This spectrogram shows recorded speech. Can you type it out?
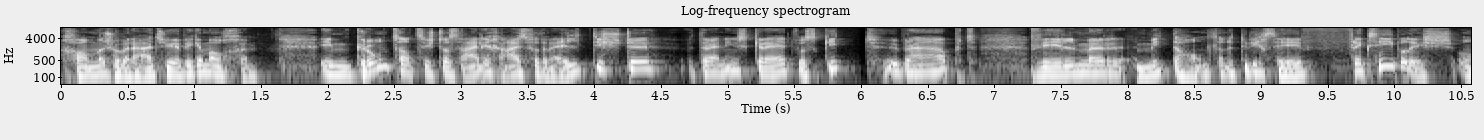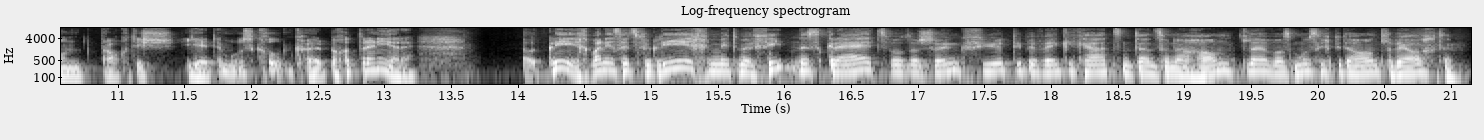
kann man schon bereits Übungen machen. Im Grundsatz ist das eigentlich eines der ältesten Trainingsgerät, was es gibt überhaupt, weil man mit der Hand natürlich sehr flexibel ist und praktisch jeden Muskel im Körper kann trainieren kann. Gleich, wenn ich es jetzt vergleiche mit einem Fitnessgerät, das schön geführte Bewegung hat und dann so eine Handel, was muss ich bei der Handel beachten?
